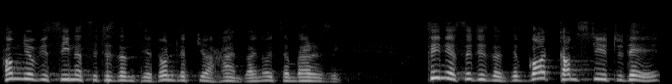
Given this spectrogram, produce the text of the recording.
How many of you senior citizens here? Don't lift your hands. I know it's embarrassing. Senior citizens, if God comes to you today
